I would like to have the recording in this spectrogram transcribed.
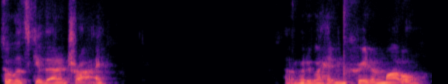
So let's give that a try. I'm going to go ahead and create a model.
